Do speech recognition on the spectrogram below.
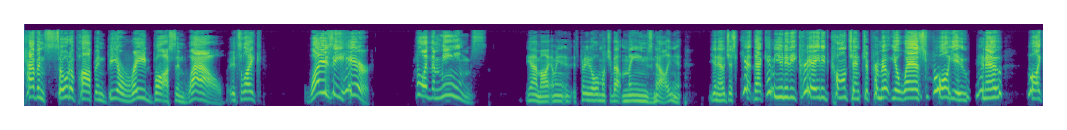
having Sodapoppin be a raid boss and WoW. It's like, why is he here? For the memes. Yeah, I mean, it's pretty all much about memes now, isn't it? You know, just get that community created content to promote your wares for you, you know? Like,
